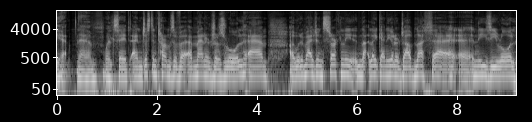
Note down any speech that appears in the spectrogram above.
Yeah, um, well said. And just in terms of a, a manager's role, um, I would imagine certainly not like any other job, not uh, an easy role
